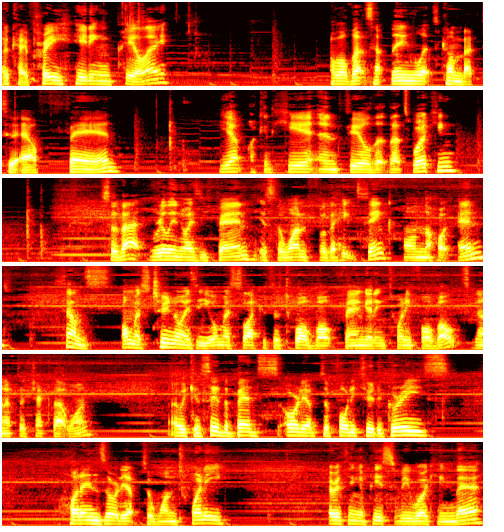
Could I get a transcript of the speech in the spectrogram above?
Okay, preheating PLA. While that's happening, let's come back to our fan. Yep, I can hear and feel that that's working. So that really noisy fan is the one for the heat sink on the hot end. Sounds almost too noisy, almost like it's a 12 volt fan getting 24 volts. Gonna have to check that one. Uh, we can see the bed's already up to 42 degrees. Hot end's already up to 120. Everything appears to be working there.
